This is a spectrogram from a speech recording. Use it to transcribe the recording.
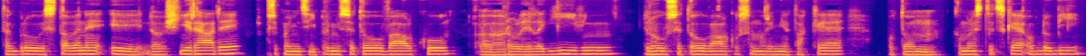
tak budou vystaveny i další řády, připomenící první světovou válku, eh, roli legívní, druhou světovou válku samozřejmě také, potom komunistické období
